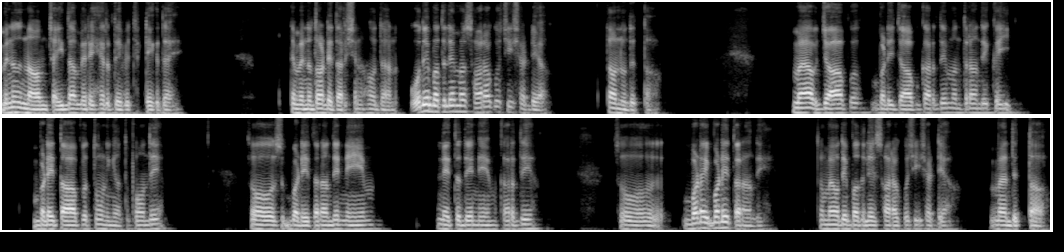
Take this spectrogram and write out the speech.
ਮੈਨੂੰ ਨਾਮ ਚਾਹੀਦਾ, ਮੇਰੇ ਹਿਰਦੇ ਵਿੱਚ ਟਿਕਦਾ ਹੈ ਤੇ ਮੈਨੂੰ ਤੁਹਾਡੇ ਦਰਸ਼ਨ ਹੋ ਜਾਣ। ਉਹਦੇ ਬਦਲੇ ਮੈਂ ਸਾਰਾ ਕੁਝ ਹੀ ਛੱਡਿਆ, ਤੁਹਾਨੂੰ ਦਿੱਤਾ। ਮੈਂ ਜਾਪ, ਬੜੇ ਜਾਪ ਕਰਦੇ ਮੰਤਰਾਂ ਦੇ ਕਈ, ਬੜੇ ਤਾਪ ਧੂਣੀਆਂ ਤਪਾਉਂਦੇ ਸੋ ਬੜੇ ਤਰ੍ਹਾਂ ਦੇ ਨੇਮ, ਨਿਤ ਦੇ ਨੇਮ ਕਰਦੇ ਆ। ਸੋ ਬੜੇ ਬੜੇ ਤਰ੍ਹਾਂ ਦੇ। ਸੋ ਮੈਂ ਉਹਦੇ ਬਦਲੇ ਸਾਰਾ ਕੁਝ ਹੀ ਛੱਡਿਆ। ਮੈਂ ਦਿੱਤਾ।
